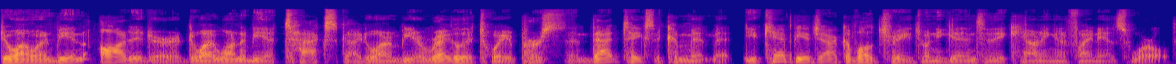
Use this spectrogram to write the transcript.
Do I want to be an auditor? Do I want to be a tax guy? Do I want to be a regulatory person? That takes a commitment. You can't be a jack of all trades when you get into the accounting and finance world,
